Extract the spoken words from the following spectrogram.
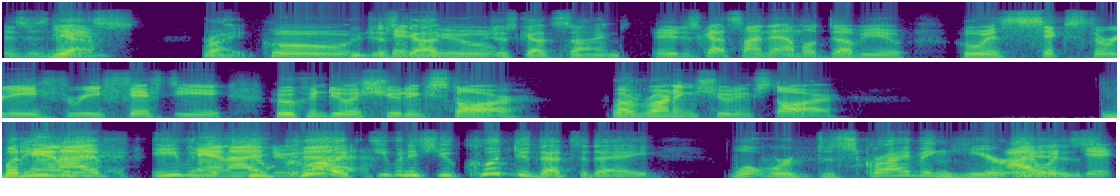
is his name. Yes. right. who, Who just got do who just got signed. who just got signed to MLW, who is 6'3", 350, who can do a shooting star, a running shooting star. But Can even I- if even if you could, that? even if you could do that today, what we're describing here is I would get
